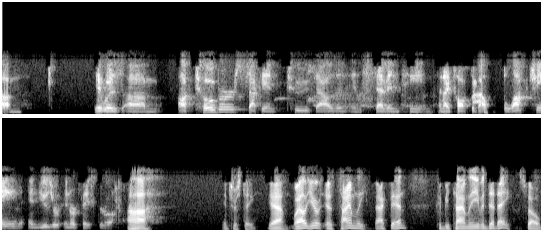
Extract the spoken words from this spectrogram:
um, it was um, October second, two thousand and seventeen, and I talked about blockchain and user interface design. Ah, interesting. Yeah. Well, you're it's timely back then. Could be timely even today. So,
